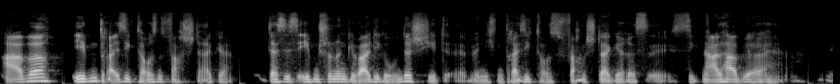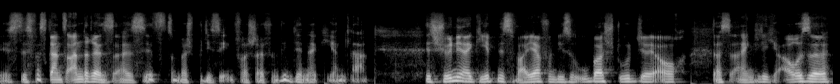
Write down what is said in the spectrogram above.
aber eben 30.000-fach stärker. Das ist eben schon ein gewaltiger Unterschied. Äh, wenn ich ein 30.000-fach stärkeres äh, Signal habe, ist das was ganz anderes als jetzt zum Beispiel diese Infraschall von Windenergieanlagen. Das schöne Ergebnis war ja von dieser UBA-Studie auch, dass eigentlich außer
